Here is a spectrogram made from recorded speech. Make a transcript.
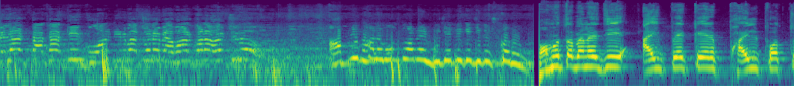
কয়লার টাকা কি গোয়া নির্বাচনে ব্যবহার করা হয়েছিল? আপনি ভালো বলতে পারবেন বিজেপিকে জিজ্ঞেস করুন। মমতা ব্যানার্জি আইপ্যাকের ফাইলপত্র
